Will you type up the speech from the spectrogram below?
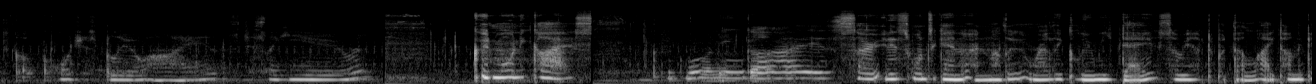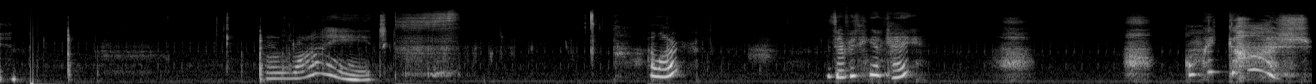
He's got gorgeous blue eyes, just like you. Good morning guys. Good morning guys. So it is once again another really gloomy day, so we have to put the light on again. Alright. Hello? Is everything okay? Oh my gosh!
